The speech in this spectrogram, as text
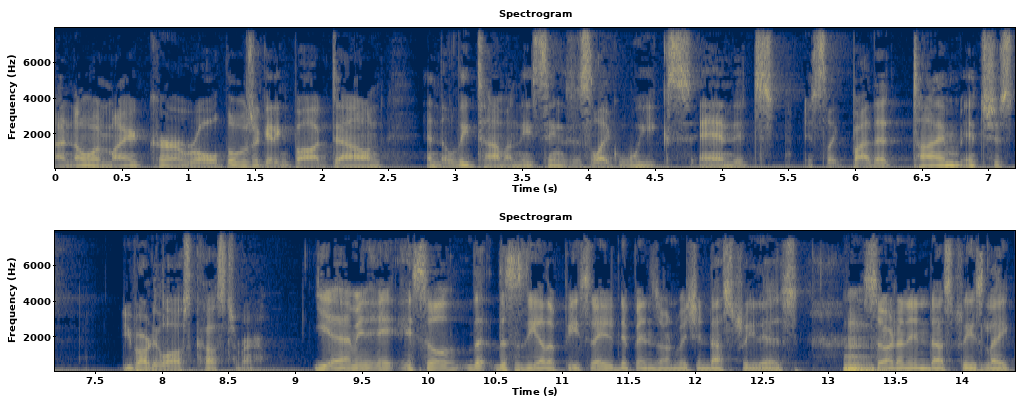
I know in my current role those are getting bogged down and the lead time on these things is like weeks and it's it's like by that time it's just you've already lost customer. Yeah, I mean, it, so th- this is the other piece, right? It depends on which industry it is. Hmm. Certain industries, like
